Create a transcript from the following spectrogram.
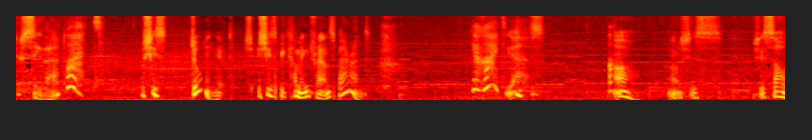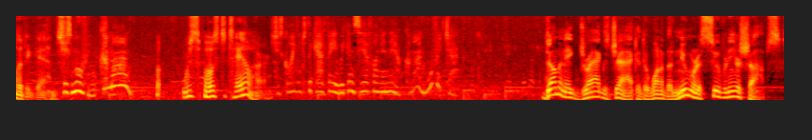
Do you see that? What? Well, she's doing it. She, she's becoming transparent. You're right. Yes. Oh, oh, oh she's she's solid again. She's moving. Come on. But we're supposed to tail her. She's going into the cafe. We can see her from in there. Come on, move it, Jack. Dominique drags Jack into one of the numerous souvenir shops.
